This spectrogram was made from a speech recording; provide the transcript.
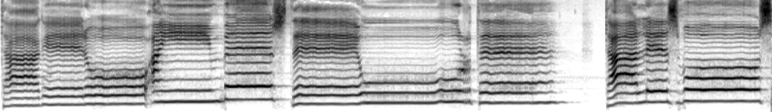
ta gero hainbeste urte. Tales bosera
